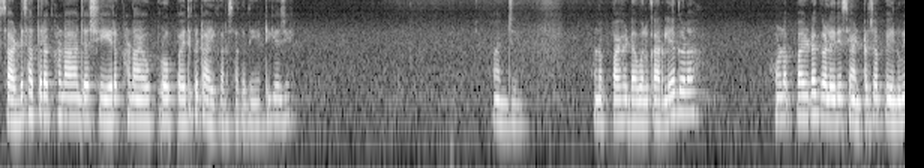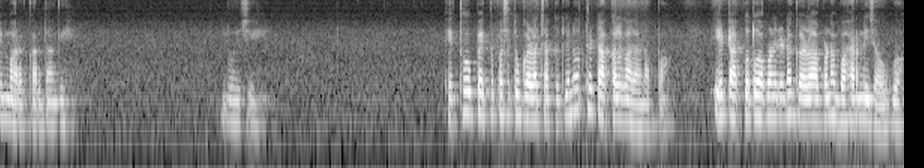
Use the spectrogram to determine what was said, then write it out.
7.5 ਰੱਖਣਾ ਜਾਂ 6 ਰੱਖਣਾ ਹੈ ਉੱਪਰ ਆਪਾਂ ਇਹਦੀ ਕਟਾਈ ਕਰ ਸਕਦੇ ਹਾਂ, ਠੀਕ ਹੈ ਜੀ? ਹਾਂਜੀ। ਹੁਣ ਆਪਾਂ ਇਹ ਡਬਲ ਕਰ ਲਿਆ ਗਲਾ। ਹੁਣ ਆਪਾਂ ਜਿਹੜਾ ਗਲੇ ਦੇ ਸੈਂਟਰ 'ਚ ਆਪਾਂ ਇਹਨੂੰ ਵੀ ਮਾਰਕ ਕਰ ਦਾਂਗੇ। ਲੋ ਜੀ। ਇੱਥੋਂ ਆਪਾਂ ਇੱਕ ਪਾਸੇ ਤੋਂ ਗਲਾ ਚੱਕ ਕੇ ਨਾ ਉੱਥੇ ਟਾਕਾ ਲਗਾ ਦੇਣਾ ਆਪਾਂ। ਇਹ ਟੱਕ ਤੋਂ ਆਪਣਾ ਜਿਹੜਾ ਗਲਾ ਆਪਣਾ ਬਾਹਰ ਨਹੀਂ ਜਾਊਗਾ।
